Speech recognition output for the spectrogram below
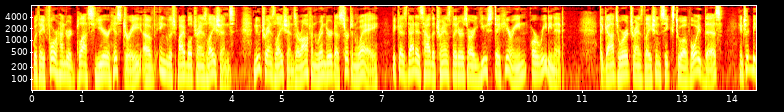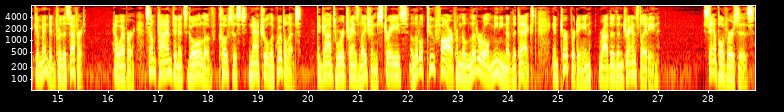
With a 400 plus year history of English Bible translations, new translations are often rendered a certain way because that is how the translators are used to hearing or reading it. The God's Word translation seeks to avoid this and should be commended for this effort. However, sometimes in its goal of closest natural equivalence, the God's Word translation strays a little too far from the literal meaning of the text, interpreting rather than translating. Sample verses.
